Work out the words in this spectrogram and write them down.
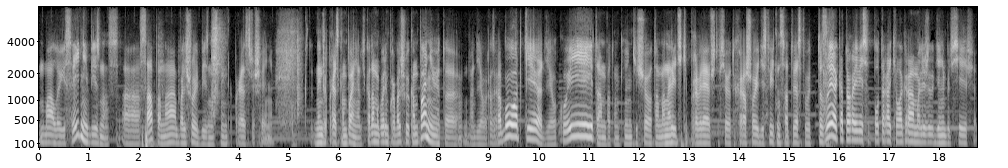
малый и средний бизнес, а SAP на большой бизнес, на enterprise решение, на enterprise компанию. То есть, когда мы говорим про большую компанию, это отдел разработки, отдел QA, там потом какие-нибудь еще там аналитики проверяют, что все это хорошо и действительно соответствует ТЗ, которая весит полтора килограмма, лежит где-нибудь в сейфе.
